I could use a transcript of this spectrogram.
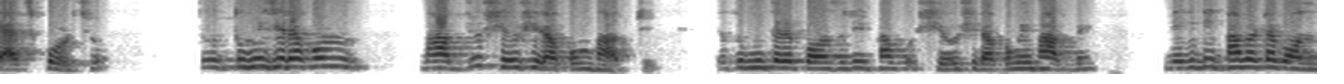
ক্যাচ করছ, তো তুমি যেরকম ভাবছ সেও সেরকম ভাবছে। তো তুমি তাহলে পজিটিভ ভাবো, সেও সেরকমই ভাববে। নেগেটিভ ভাবাটা বন্ধ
